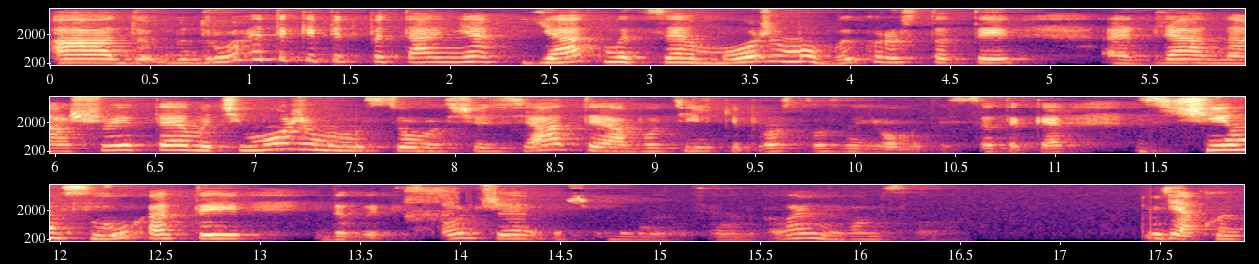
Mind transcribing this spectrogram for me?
А друге таке підпитання, як ми це можемо використати е, для нашої теми? Чи можемо ми з цього щось взяти або тільки просто ознайомитись? Це таке з чим слухати і дивитись. Отже, шановна Тетяна Миколаївна, вам слово. Дякую.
